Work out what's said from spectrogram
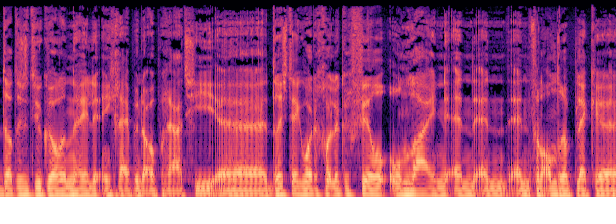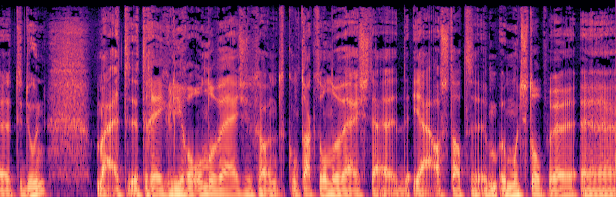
dat is natuurlijk wel een hele ingrijpende operatie. Uh, er is tegenwoordig gelukkig veel online en, en, en van andere plekken te doen. Maar het, het reguliere onderwijs, gewoon het contactonderwijs, ja, als dat moet stoppen, uh,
